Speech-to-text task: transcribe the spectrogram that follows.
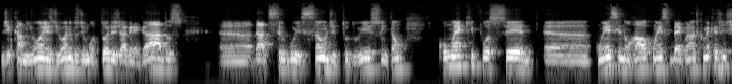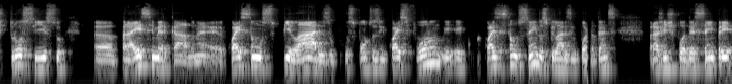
de caminhões, de ônibus, de motores, de agregados, uh, da distribuição de tudo isso. Então, como é que você, uh, com esse know-how, com esse background, como é que a gente trouxe isso uh, para esse mercado? Né? Quais são os pilares, os pontos e quais foram e, e quais estão sendo os pilares importantes para a gente poder sempre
